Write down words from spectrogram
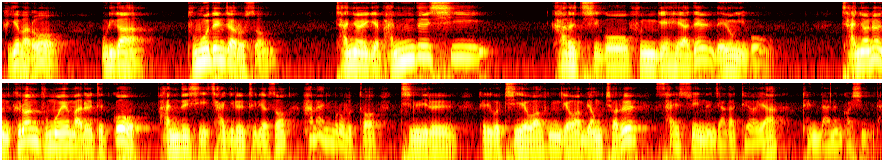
그게 바로 우리가 부모된 자로서 자녀에게 반드시 가르치고 훈계해야 될 내용이고 자녀는 그런 부모의 말을 듣고 반드시 자기를 들여서 하나님으로부터 진리를 그리고 지혜와 훈계와 명철을 살 수 있는 자가 되어야 된다는 것입니다.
